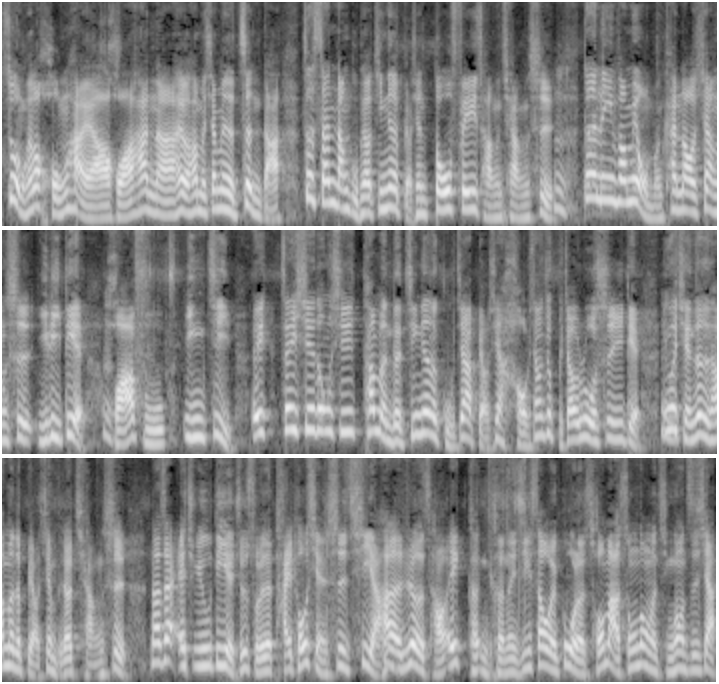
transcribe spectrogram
所以我们看到红海啊。华汉呐，还有他们下面的正达，这三档股票今天的表现都非常强势。但是另一方面，我们看到像是一利电、华福、英记，哎，这些东西他们的今天的股价表现好像就比较弱势一点，因为前阵子他们的表现比较强势。那在 HUD，也就是所谓的抬头显示器啊，它的热潮，哎，可可能已经稍微过了，筹码松动的情况之下，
